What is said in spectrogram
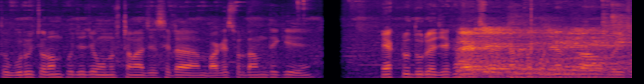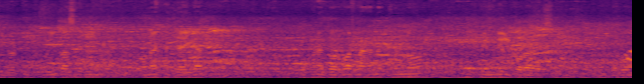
তো গুরুর চরণ পুজো যে অনুষ্ঠান আছে, সেটা বাগেশ্বর ধাম থেকে একটু দূরে, যেখানে কন্যা বিবাহ হয়েছিল, ঠিক ওই পাশেরই কোনো একটা জায়গাতে। ওখানে দরবার লাগানোর জন্য প্যান্ডেল করা আছে। এবং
